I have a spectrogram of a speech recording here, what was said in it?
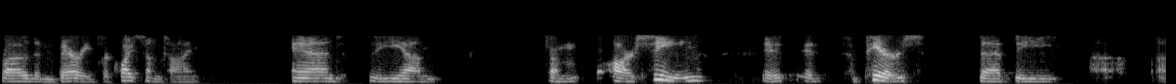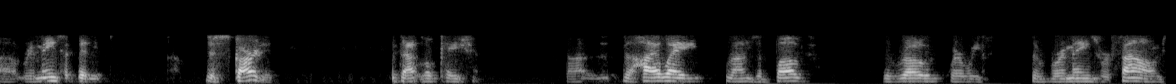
rather than buried for quite some time. And the um, from our scene, it, it appears that the uh, uh, remains have been discarded at that location. Uh, the highway runs above the road where we the remains were found,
